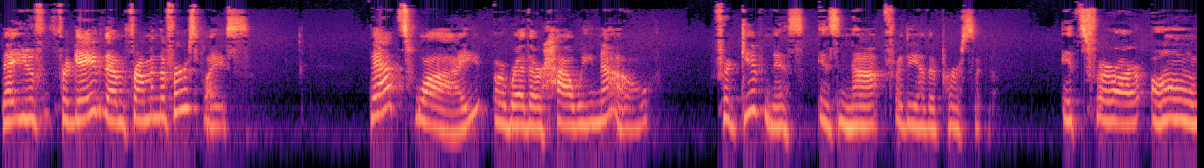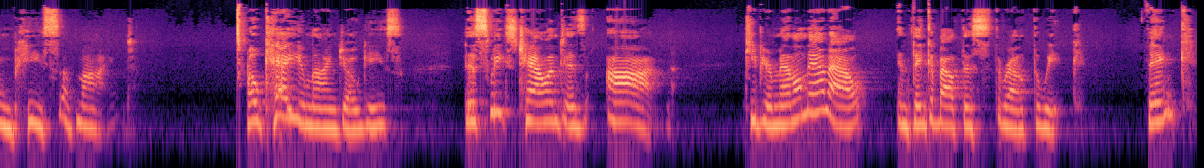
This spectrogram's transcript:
that you forgave them from in the first place. That's why, or rather, how we know forgiveness is not for the other person. It's for our own peace of mind. Okay, you mind yogis. This week's challenge is on. Keep your mental man out and think about this throughout the week. Think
